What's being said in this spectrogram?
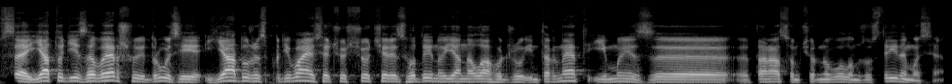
все. Я тоді завершую. Друзі. Я дуже сподіваюся, що, що через годину я налагоджу інтернет, і ми з е, Тарасом Чорноволом зустрінемося.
